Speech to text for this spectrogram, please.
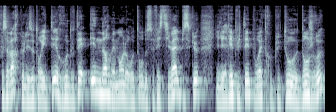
Faut savoir que les autorités redoutaient énormément le retour de ce festival puisque il est réputé pour être plutôt dangereux,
